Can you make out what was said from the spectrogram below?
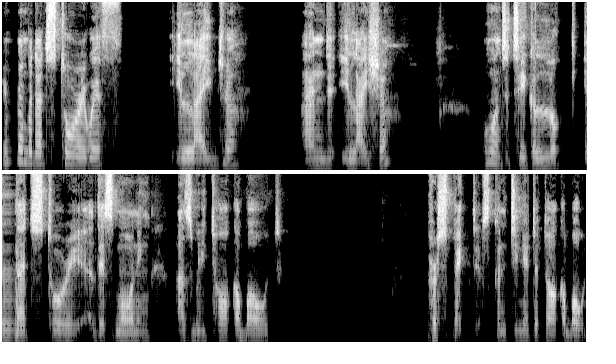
Remember that story with Elijah and Elisha? We want to take a look in that story this morning as we talk about perspectives, continue to talk about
